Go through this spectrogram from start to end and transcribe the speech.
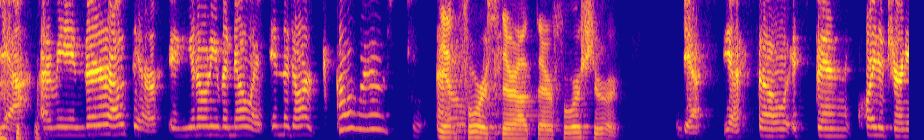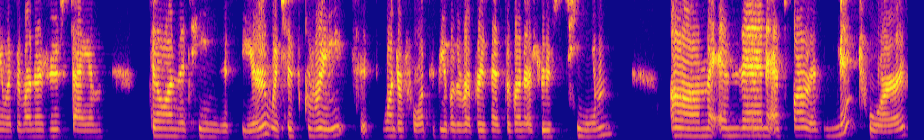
yeah, I mean, they're out there and you don't even know it in the dark. Go roost. So, in force, they're out there for sure. Yes, yes. So it's been quite a journey with the Runners Roost. I am still on the team this year, which is great. It's wonderful to be able to represent the Runners Roost team. Um, and then as far as mentors,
